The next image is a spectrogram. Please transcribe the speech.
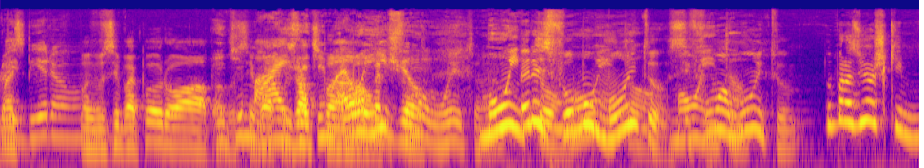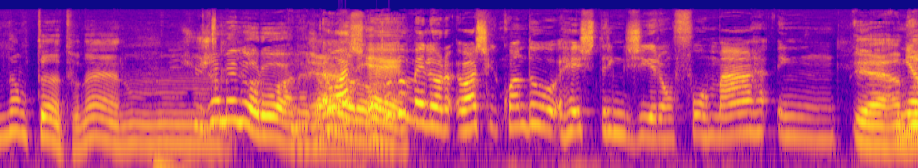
mas- proibiram. Mas, você vai para Europa, É você demais, vai é para o demais, é Japão. horrível. Eles fumam muito, né? Muito, Eles fumam muito, se muito. fuma muito. No Brasil, eu acho que não tanto, né? Não- não- Isso já melhorou, né? Já Eu Eu acho melhorou. que É. tudo melhorou. Eu acho que quando restringiram fumar em, É, em ambiente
